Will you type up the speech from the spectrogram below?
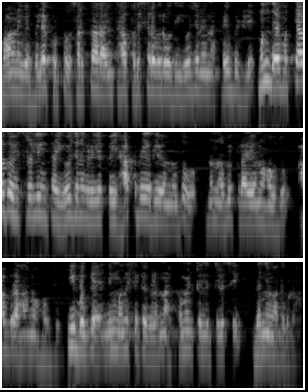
ಭಾವನೆಗೆ ಬೆಲೆ ಕೊಟ್ಟು ಸರ್ಕಾರ ಇಂತಹ ಪರಿಸರ ವಿರೋಧಿ ಯೋಜನೆಯನ್ನ ಕೈ ಬಿಡ್ಲಿ. ಮುಂದೆ ಮತ್ಯಾವುದೋ ಹೆಸರಲ್ಲಿ ಇಂತಹ ಯೋಜನೆಗಳಿಗೆ ಕೈ ಹಾಕದೇ ಇರಲಿ ಅನ್ನೋದು ನನ್ನ ಅಭಿಪ್ರಾಯನೂ ಹೌದು, ಆಗ್ರಹನೂ ಹೌದು. ಈ ಬಗ್ಗೆ ನಿಮ್ಮ ಅನಿಸಿಕೆಗಳನ್ನ ಕಮೆಂಟ್ ಅಲ್ಲಿ ತಿಳಿಸಿ. ಧನ್ಯವಾದಗಳು.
